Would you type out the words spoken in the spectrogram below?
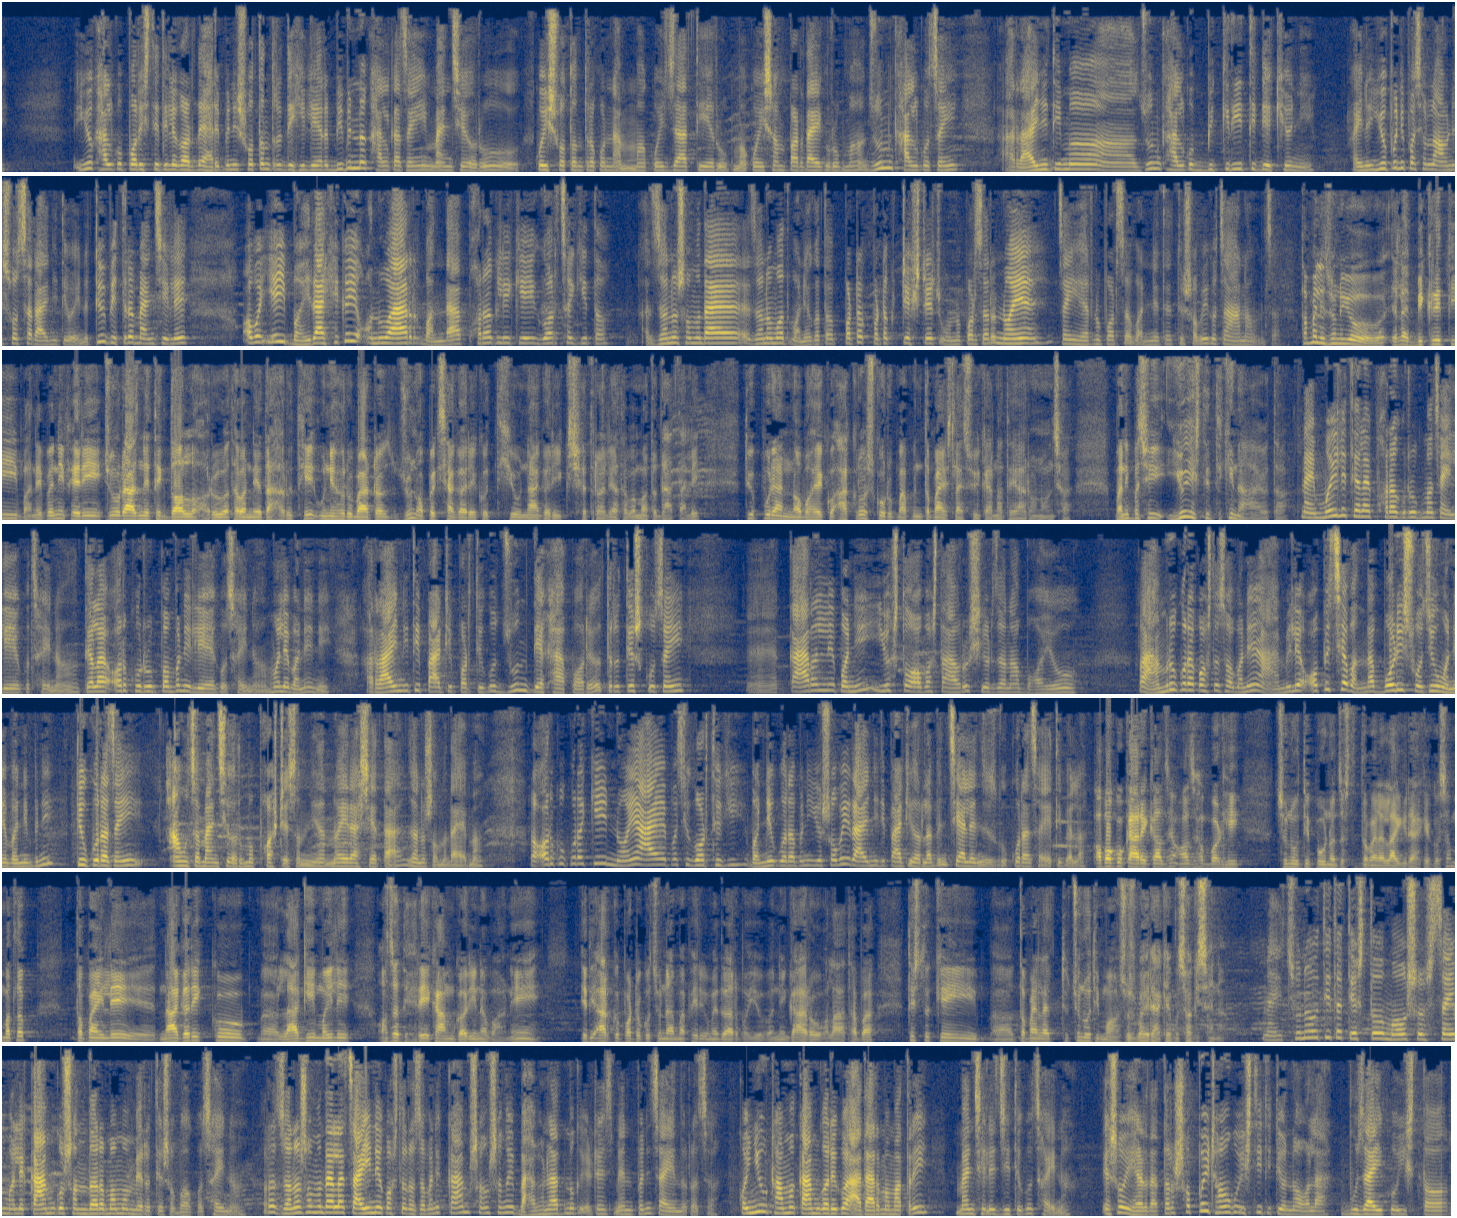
यो खालको परिस्थितिले गर्दाखेरि पनि स्वतन्त्रदेखि लिएर विभिन्न खालका चाहिँ मान्छेहरू कोही स्वतन्त्रको नाममा कोही जातीय रूपमा कोही साम्प्रदायिक रूपमा जुन खालको चाहिँ राजनीतिमा जुन खालको विकृति देखियो नि होइन यो पनि पछिल्लो आउने स्वच्छ राजनीति होइन। त्योभित्र मान्छेले अब यही भइराखेकै अनुहारभन्दा फरकले केही गर्छ कि त? जनसमुदाय जनमत भनेको त पटक पटक टेस्टेड हुनुपर्छ र नयाँ चाहिँ हेर्नुपर्छ भन्ने त त्यो सबैको चाहना हुन्छ। तपाईँले जुन यो यसलाई विकृति भने पनि फेरि जो राजनीतिक दलहरू अथवा नेताहरू थिए उनीहरूबाट जुन अपेक्षा गरेको थियो नागरिक क्षेत्रले अथवा मतदाताले त्यो पुरा नभएको आक्रोशको रूपमा पनि तपाईँ यसलाई स्वीकार्न तयार हुनुहुन्छ। भनेपछि यो स्थिति किन आयो त? नै मैले त्यसलाई फरक रूपमा चाहिँ लिएको छैन। त्यसलाई अर्को रूपमा पनि लिएको छैन। मैले भने नि राजनीति पार्टीप्रतिको जुन देखा पर्यो तर त्यसको चाहिँ कारणले पनि यस्तो अवस्थाहरू सिर्जना भयो। र हाम्रो कुरा कस्तो छ भने हामीले अपेक्षाभन्दा बढी सोच्यौँ भने पनि त्यो कुरा चाहिँ आउँछ मान्छेहरूमा फर्स्टेसन नैराश्यता जनसमुदायमा। र अर्को कुरा केही नयाँ आएपछि गर्थ्यो कि भन्ने कुरा पनि यो सबै राजनीति पार्टीहरूलाई पनि च्यालेन्जेसको कुरा छ यति बेला। अबको कार्यकाल चाहिँ अझ बढी चुनौतीपूर्ण जस्तो तपाईँलाई लागिराखेको छ। मतलब तपाईँले नागरिकको लागि मैले अझ धेरै काम गरिनँ भने यदि अर्को पटकको चुनावमा फेरि उम्मेद्वार भयो भने गाह्रो होला अथवा त्यस्तो केही तपाईँलाई त्यो चुनौती महसुस भइराखेको छ कि छैन? नै चुनौती त त्यस्तो महसुस चाहिँ मैले कामको सन्दर्भमा मेरो त्यसो भएको छैन। र जनसमुदायलाई चाहिने कस्तो रहेछ भने काम सँगसँगै भावनात्मक एट्याचमेन्ट पनि चाहिँदो रहेछ। कैयौँ ठाउँमा काम गरेको आधारमा मात्रै मान्छेले जितेको छैन। यसो हेर्दा तर सबै ठाउँको स्थिति त्यो नहोला। बुझाइको स्तर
